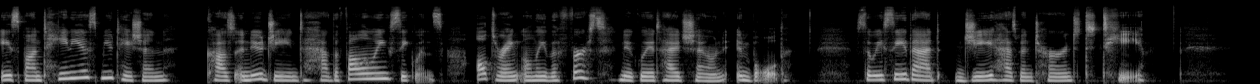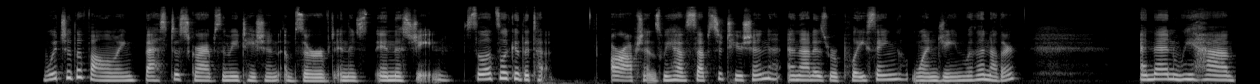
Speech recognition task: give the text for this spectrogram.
a spontaneous mutation caused a new gene to have the following sequence, altering only the first nucleotide shown in bold. So we see that G has been turned to T. Which of the following best describes the mutation observed in this in this gene? So let's look at the our options. We have substitution, and that is replacing one gene with another. And then we have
